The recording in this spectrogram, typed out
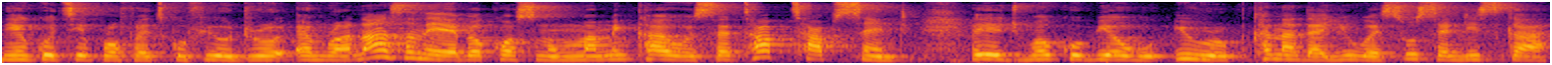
na yɛnkɔtie prophet kofi oduro. Mmra na ansa na yɛbɛkɔ so no mma menkae sɛ tap tap send. Ɛyɛ dwumakuo bi a wɔ europe canada us wo send this car.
